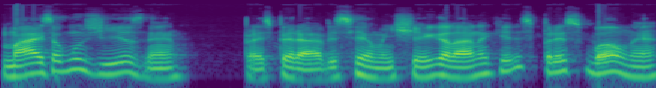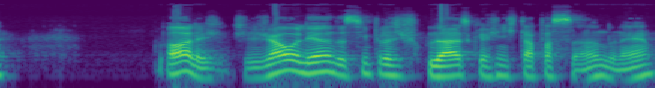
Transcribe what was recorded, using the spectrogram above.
mais alguns dias, né, para esperar ver se realmente chega lá naqueles preços bons, né? Olha, gente, já olhando assim para as dificuldades que a gente está passando, né?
